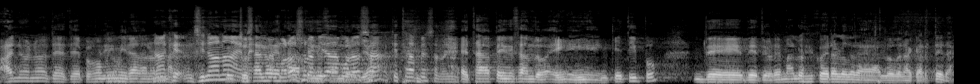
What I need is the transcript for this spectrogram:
Ah, no, no, te, te pongo mi mirada No, normal. es que- sí, no, no, ¿Tú- tú es sabes lo que amorosa, estaba una mirada amorosa. yo? ¿Qué estabas pensando ahí? Estaba pensando en, en- en qué tipo de, de teorema lógico era lo de, la, lo de la cartera.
